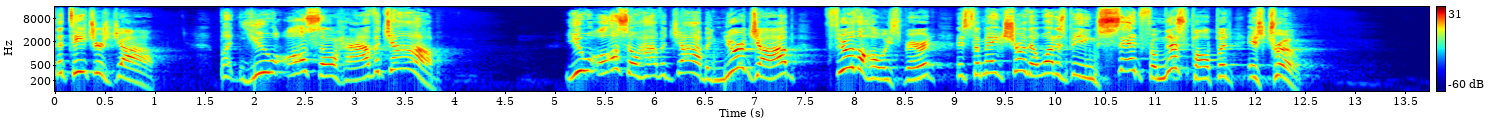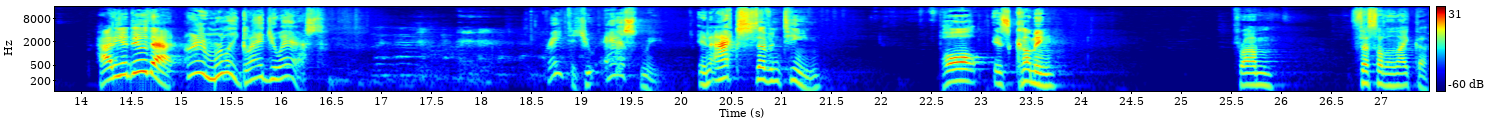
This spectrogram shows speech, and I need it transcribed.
the teacher's job. But you also have a job. You also have a job, and your job through the Holy Spirit is to make sure that what is being said from this pulpit is true. How do you do that? I am really glad you asked. Great that you asked me. In Acts 17, Paul is coming from Thessalonica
